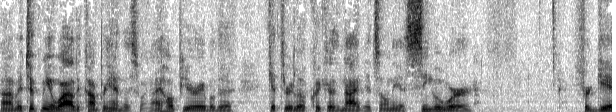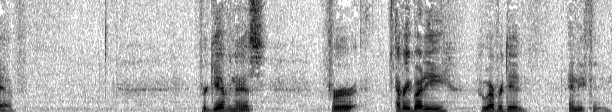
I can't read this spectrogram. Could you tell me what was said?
Um, it took me a while to comprehend this one. I hope you're able to get through it a little quicker than I did. It's only a single word. Forgive. Forgiveness for everybody who ever did anything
